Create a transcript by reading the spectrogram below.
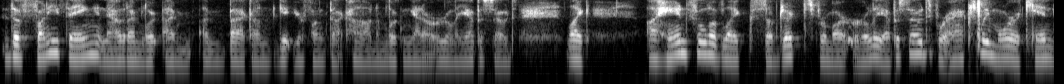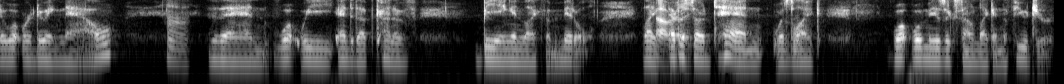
The funny thing now that I'm look I'm I'm back on getyourfunk.com and I'm looking at our early episodes, like a handful of like subjects from our early episodes were actually more akin to what we're doing now than what we ended up kind of being in like the middle. Like Oh, really? episode 10 was like what will music sound like in the future?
